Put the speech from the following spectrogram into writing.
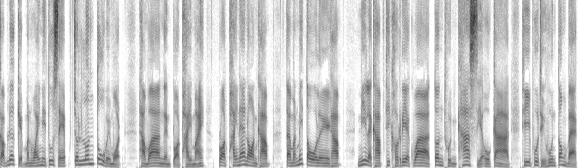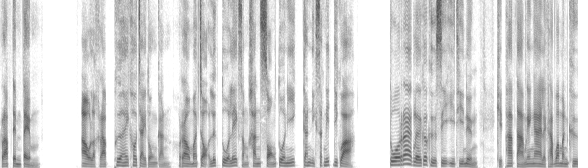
กลับเลือกเก็บมันไว้ในตู้เซฟ จนล้นตู้ไปหมด ถามว่าเงินปลอดภัยไหม ปลอดภัยแน่นอนครับ แต่มันไม่โตเลยครับนี่แหละครับที่เขาเรียกว่าต้นทุนค่าเสียโอกาสที่ผู้ถือหุ้นต้องแบกรับเต็มๆ เอาล่ะครับ เพื่อให้เข้าใจตรงกัน เรามาเจาะลึกตัวเลขสำคัญ 2 ตัวนี้กันอีกสักนิดดีกว่า ตัวแรกเลยก็คือ CET1 คิดภาพตามง่ายๆเลยครับว่ามันคือ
